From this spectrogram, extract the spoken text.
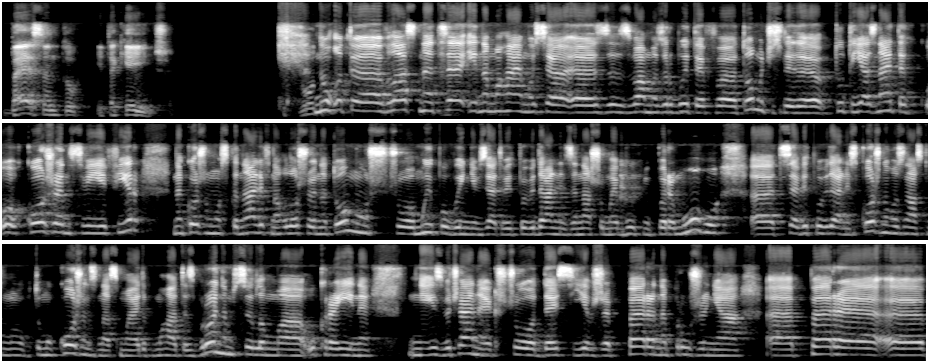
Бесенту і таке інше. Ну, от е, власне, це і намагаємося е, з, вами зробити в тому числі. Е, Тут я знаєте, ко- кожен свій ефір на кожному з каналів наголошує на тому, що ми повинні взяти відповідальність за нашу майбутню перемогу. Це відповідальність кожного з нас, тому тому кожен з нас має допомагати Збройним силам України. І звичайно, якщо десь є вже перенапруження, пере,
